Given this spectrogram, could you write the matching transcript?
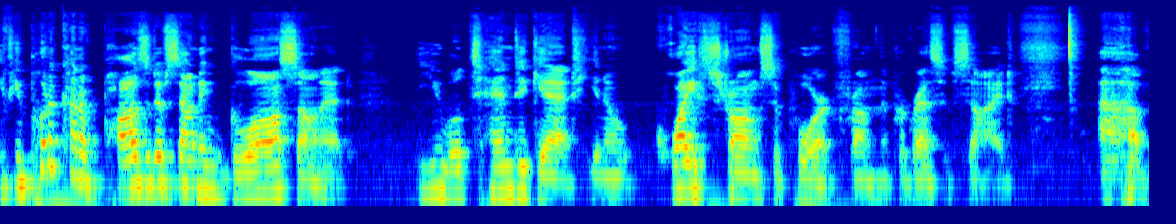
if you put a kind of positive sounding gloss on it, you will tend to get you know quite strong support from the progressive side. Um,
